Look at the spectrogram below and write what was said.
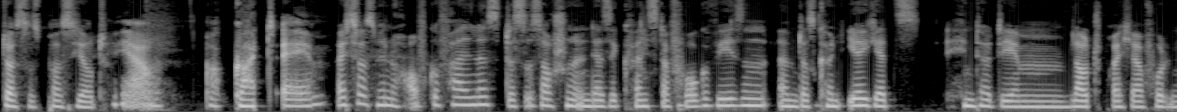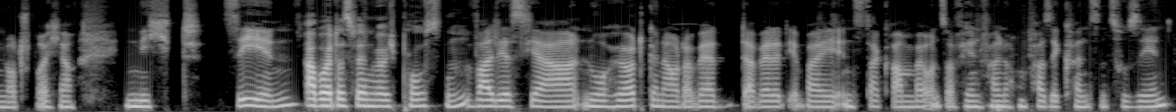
dass es passiert. Ja. Oh Gott, ey. Weißt du, was mir noch aufgefallen ist? Das ist auch schon in der Sequenz davor gewesen. Ähm, das könnt ihr jetzt hinter dem Lautsprecher, vor dem Lautsprecher nicht sehen, Aber das werden wir euch posten. weil ihr es ja nur hört. Genau, da, werd, da werdet ihr bei Instagram bei uns auf jeden Fall noch ein paar Sequenzen zu sehen.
